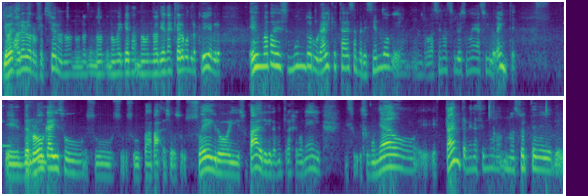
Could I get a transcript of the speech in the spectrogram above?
yo ahora lo reflexiono, no, no, no, no me queda, no, no tan claro cuando lo escribe, pero es un mapa de ese mundo rural que está desapareciendo en, relación al siglo XIX y al siglo XX. Eh, de Roca y su, su, su, papá, su, suegro y su padre, que también traje con él, y su, cuñado, eh, están también haciendo una, suerte de,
